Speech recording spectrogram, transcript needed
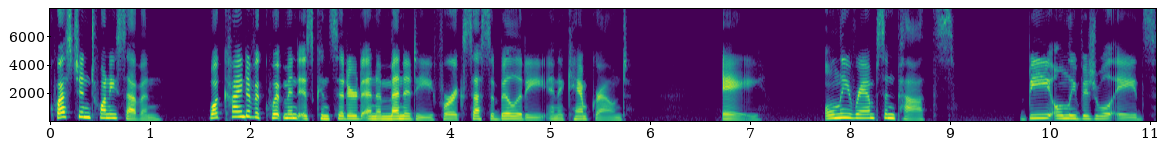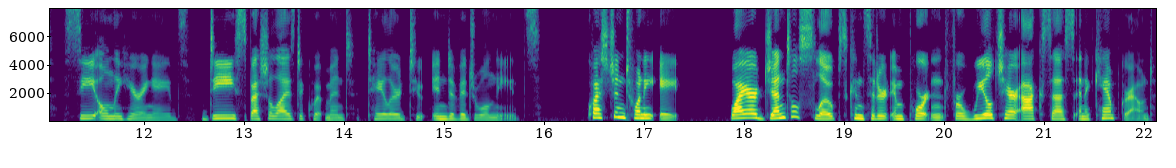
Question 27. What kind of equipment is considered an amenity for accessibility in a campground? A. Only ramps and paths. B. Only visual aids. C. Only hearing aids. D. Specialized equipment tailored to individual needs. Question 28. Why are gentle slopes considered important for wheelchair access in a campground?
